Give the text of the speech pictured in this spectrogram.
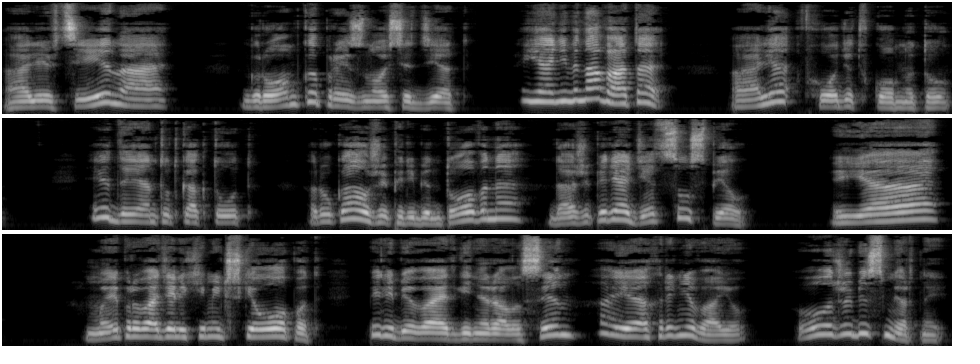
«Алевтина!» — громко произносит дед. «Я не виновата!» Аля входит в комнату. И Дэн тут как тут. Рука уже перебинтована, даже переодеться успел. «Я...» «Мы проводили химический опыт», — перебивает генерала сын, а я охреневаю. Вот же бессмертный.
